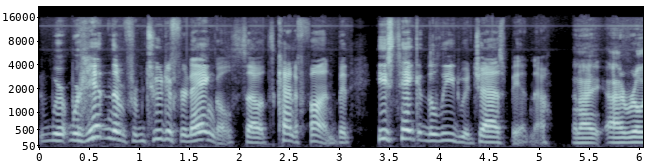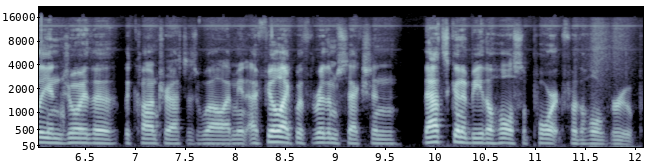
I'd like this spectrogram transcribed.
we're we're hitting them from two different angles, so it's kind of fun. But he's taking the lead with jazz band now. and I I really enjoy the the contrast as well. I mean, I feel like with rhythm section, that's going to be the whole support for the whole group,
